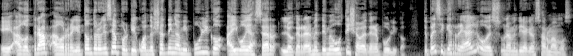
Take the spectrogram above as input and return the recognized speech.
eh, hago trap, hago reggaetón, todo lo que sea, porque cuando ya tenga mi público, ahí voy a hacer lo que realmente me gusta y ya voy a tener público. ¿Te parece que es real o es una mentira que nos armamos?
